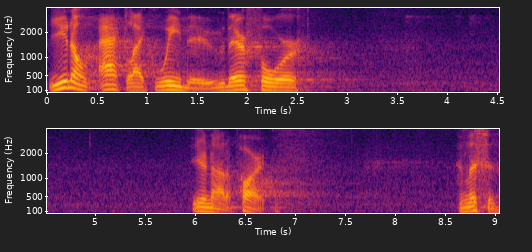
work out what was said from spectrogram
You don't act like we do, therefore, you're not a part. And listen,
